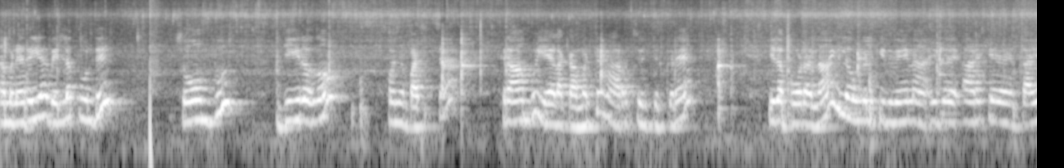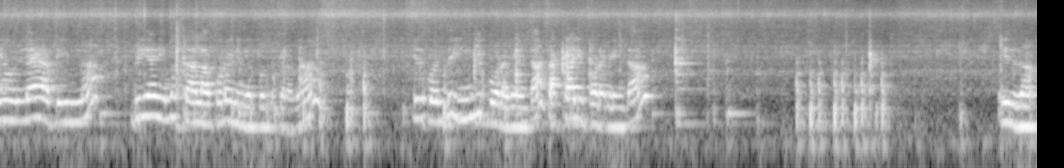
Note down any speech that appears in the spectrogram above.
நம்ம நிறைய வெள்ளைப்பூண்டு சோம்பு ஜீரகம் கொஞ்சம் பட்டை கிராம்பு ஏலக்காய் மட்டும் நான் அரைச்சி வச்சுருக்கிறேன். இதை போடலாம். இல்லை உங்களுக்கு இது வேணாம். இது அரைக்க தயம் இல்லை அப்படின்னா பிரியாணி மசாலா கூட நீங்கள் போட்டுக்கிறலாம் இதுக்கு வந்து இஞ்சி போட வேண்டாம் தக்காளி போட வேண்டாம். இதுதான்.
